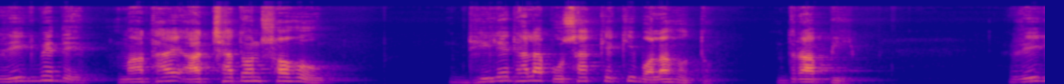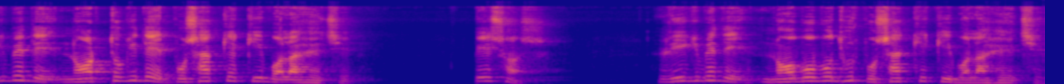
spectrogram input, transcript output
ঋগ্বেদে মাথায় আচ্ছাদন সহ ঢিলে ঢালা পোশাককে কি বলা হতো? দ্রাপি। ঋগ্বেদে নর্তকীদের পোশাককে কি বলা হয়েছে? পেশস। ঋগ্বেদে নববধূর পোশাককে কি বলা হয়েছে?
